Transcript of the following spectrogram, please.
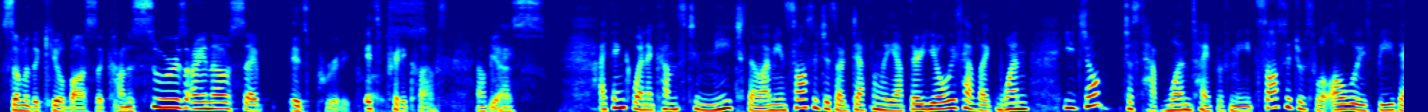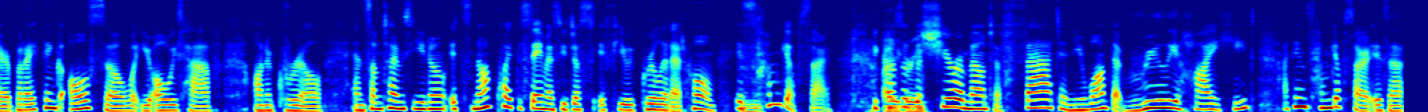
some of the kielbasa connoisseurs I know say it's pretty close. It's pretty close. Okay. Yes. I think when it comes to meat, though, I mean, sausages are definitely up there. You always have like one, you don't just have one type of meat. Sausages will always be there, but I think also what you always have on a grill, and sometimes, you know, it's not quite the same as you just, if you grill it at home, is samgyeopsal. Because of the sheer amount of fat and you want that really high heat, I think samgyeopsal is a,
